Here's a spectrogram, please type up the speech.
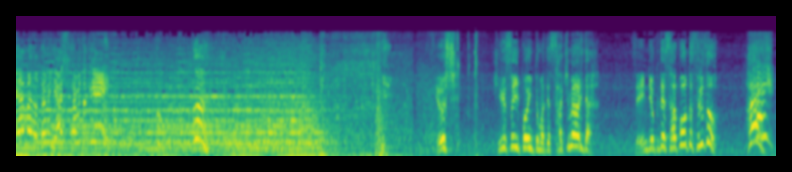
山のために足溜めときうん。よし。給水ポイントまで先回りだ。全力でサポートするぞ。はい。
